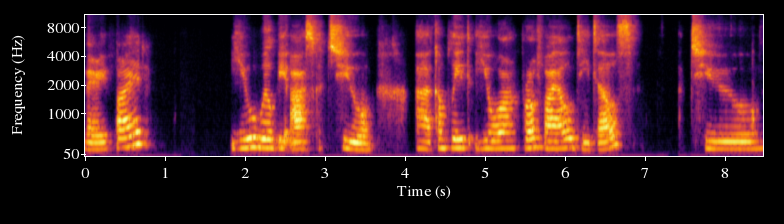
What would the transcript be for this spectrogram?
verified, you will be asked to uh, complete your profile details to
